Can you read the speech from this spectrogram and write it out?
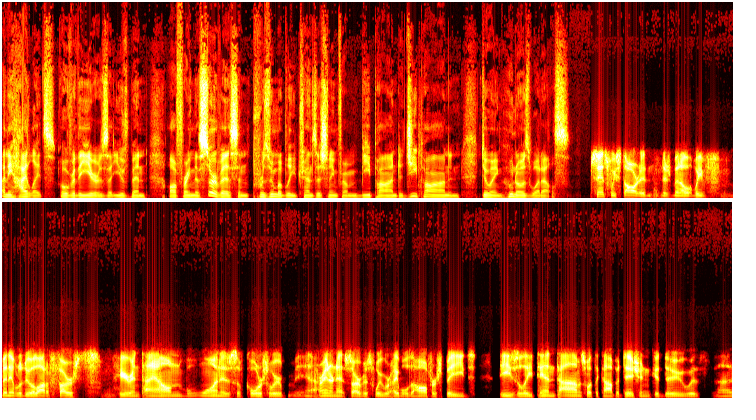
any highlights over the years that you've been offering this service and presumably transitioning from BPON to GPON and doing who knows what else. Since we started, there's been a we've been able to do a lot of firsts here in town. One is, of course, we're our internet service. We were able to offer speeds easily 10 times what the competition could do with uh,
